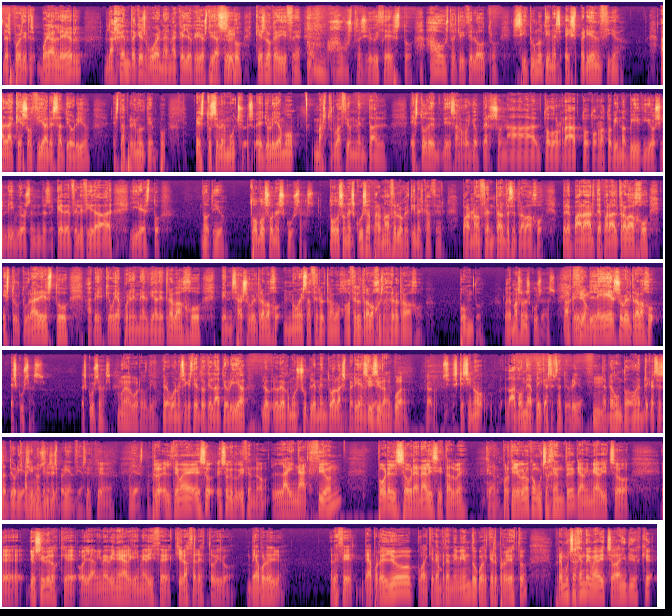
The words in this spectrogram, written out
Después dices, voy a leer la gente que es buena en aquello que yo estoy haciendo, qué es lo que dice. Ah, ostras, yo hice esto. Ah, ostras, yo hice lo otro. Si tú no tienes experiencia a la que asociar esa teoría, estás perdiendo el tiempo. Esto se ve mucho. eh, Yo le llamo masturbación mental. Esto de, de desarrollo personal, todo el rato, todo el rato viendo vídeos y libros en de felicidad y esto. No, tío. Todos son excusas. Todos son excusas para no hacer lo que tienes que hacer. Para no enfrentarte a ese trabajo. Prepararte para el trabajo, estructurar esto, a ver qué voy a ponerme el día de trabajo, pensar sobre el trabajo. No es hacer el trabajo. Hacer el trabajo es hacer el trabajo. Punto. Lo demás son excusas. Acción. Le- leer sobre el trabajo, excusas. Excusas. Muy de acuerdo, tío. Pero bueno, sí que es cierto que la teoría lo, lo veo como un suplemento a la experiencia. Sí, sí, tal cual. Claro. Es que si no, ¿a dónde aplicas esa teoría? Te pregunto, ¿a dónde aplicas esa teoría Ay, si no, tienes experiencia? Si es que- Pues ya está. Pero el tema es eso, eso que tú dices, ¿no? La inacción por el sobreanálisis, tal vez. Claro. Porque yo conozco a mucha gente que a mí me ha dicho, eh, yo soy de los que, oye, a mí me viene alguien y me dice, quiero hacer esto, digo, vea por ello. Es decir, vea por ello cualquier emprendimiento, cualquier proyecto. Pero hay mucha gente que me ha dicho, Dani, tío, es que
